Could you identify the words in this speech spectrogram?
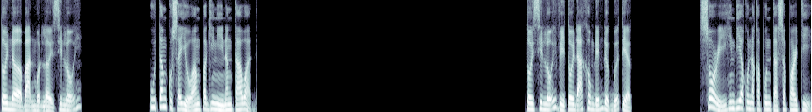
Tôi nợ bạn một lời xin lỗi. Utang ko sa iyo ang paghingi ng tawad. Tôi xin lỗi vì tôi đã không đến được bữa tiệc. Sorry hindi ako nakapunta sa party.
